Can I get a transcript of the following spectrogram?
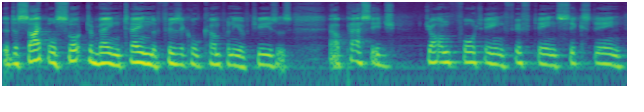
The disciples sought to maintain the physical company of Jesus. Our passage, John 14, 15, 16,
